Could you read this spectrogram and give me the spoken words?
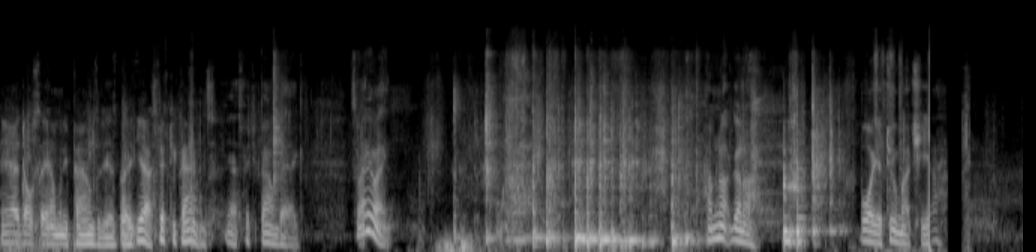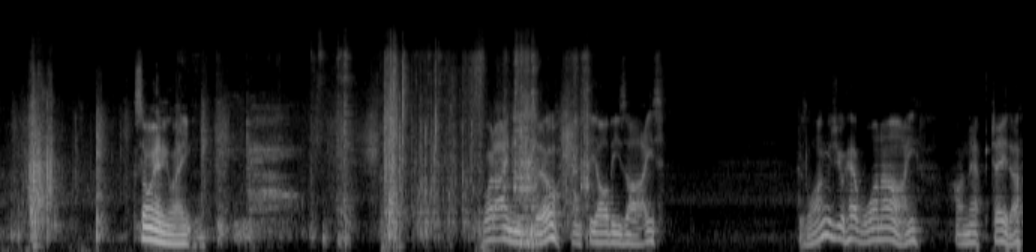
yeah, don't say how many pounds it is, but yeah, it's 50 pounds. Yeah, it's 50 pound bag. So anyway, I'm not gonna bore you too much here. So anyway, what I need to do, and see all these eyes, as long as you have one eye on that potato,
